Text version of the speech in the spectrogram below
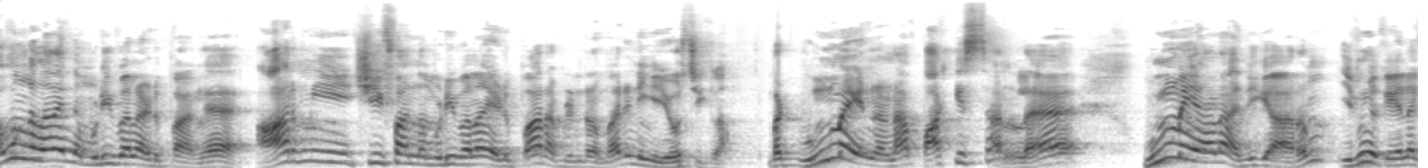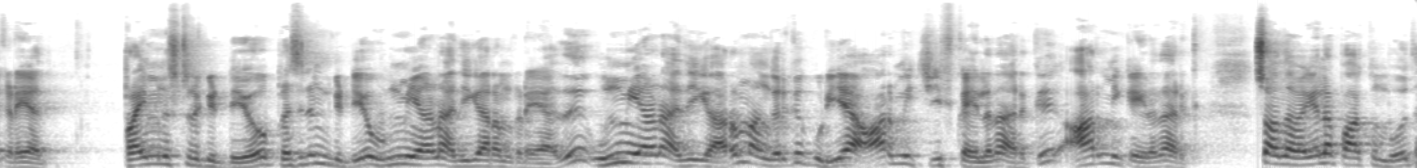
அவங்க தான் இந்த முடிவெல்லாம் எடுப்பாங்க. ஆர்மி சீஃபாக அந்த முடிவெல்லாம் எடுப்பார் அப்படின்ற மாதிரி நீங்கள் யோசிக்கலாம். பட் உண்மை என்னன்னா பாகிஸ்தானில் உண்மையான அதிகாரம் இவங்க கையில் கிடையாது. பிரைம் மினிஸ்டர்கிட்டயோ பிரசிடென்ட் கிட்டயோ உண்மையான அதிகாரம் கிடையாது. உண்மையான அதிகாரம் அங்கே இருக்கக்கூடிய ஆர்மி சீஃப் கையில் தான் இருக்கு. ஆர்மி கையில் தான் இருக்கு. ஸோ அந்த வகையில் பார்க்கும்போது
